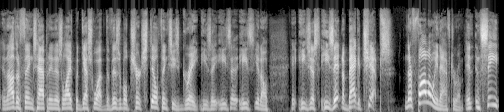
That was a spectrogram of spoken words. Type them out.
and other things happening in his life. But guess what? The visible church still thinks he's great. He's a, he's a, he's you know he's just he's eating a bag of chips. And they're following after him. And, and see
